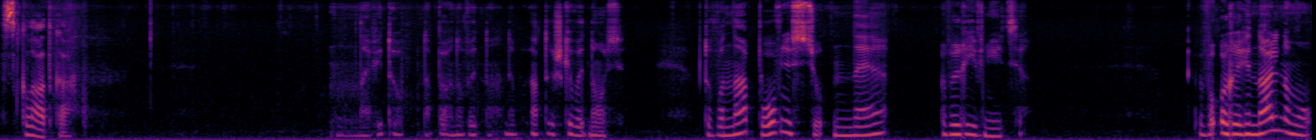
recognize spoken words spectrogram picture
складка. На відео, напевно, видно, не, а трішки видно ось. То вона повністю не вирівнюється. В оригінальному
